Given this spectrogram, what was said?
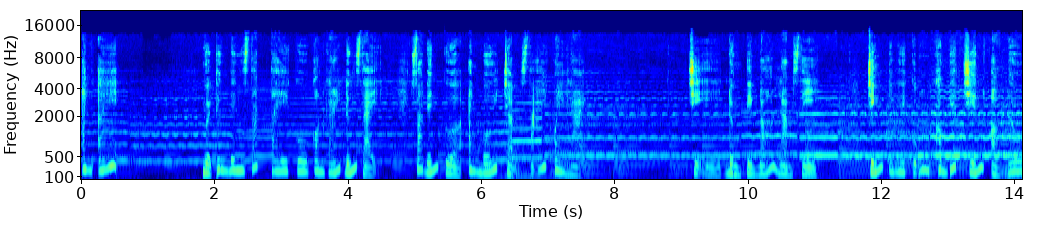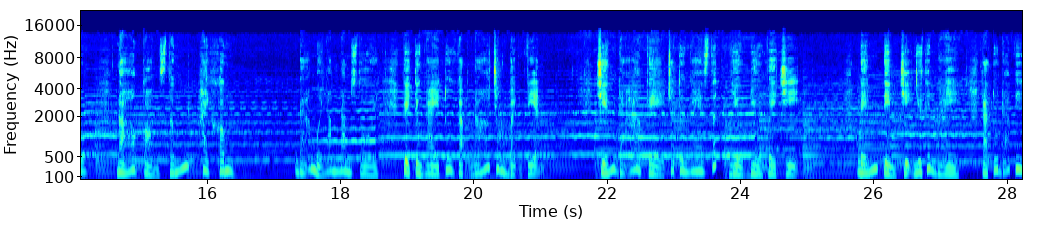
anh ấy. Người thương binh sát tay cô con gái đứng dậy, ra đến cửa anh mới chậm rãi quay lại. Chị đừng tìm nó làm gì. Chính tôi cũng không biết Chiến ở đâu, nó còn sống hay không. Đã 15 năm rồi kể từ ngày tôi gặp nó trong bệnh viện. Chiến đã kể cho tôi nghe rất nhiều điều về chị. Đến tìm chị như thế này là tôi đã vi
